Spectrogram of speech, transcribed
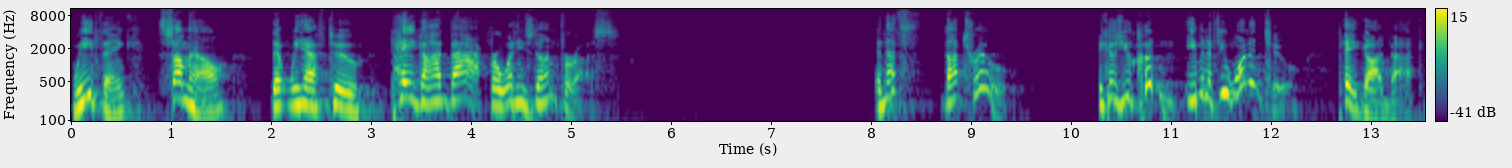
we think somehow that we have to pay God back for what He's done for us. And that's not true because you couldn't, even if you wanted to, pay God back.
